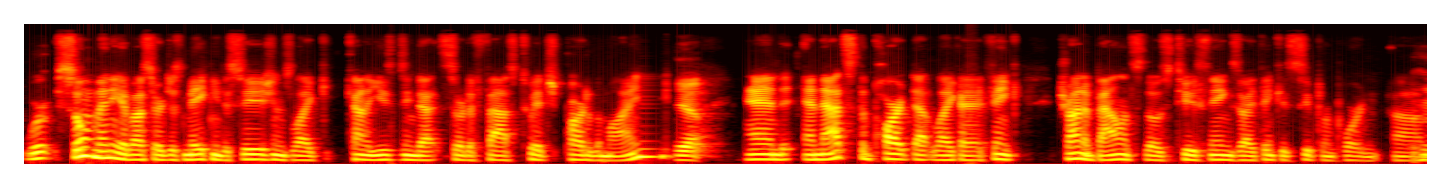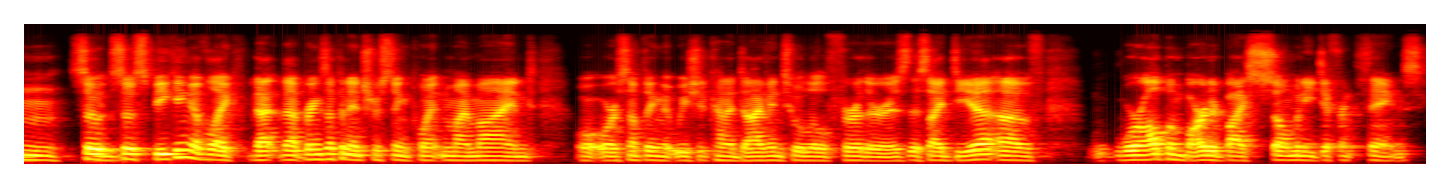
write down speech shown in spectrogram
we're so many of us are just making decisions like kind of using that sort of fast twitch part of the mind. Yeah and and that's the part that like i think trying to balance those two things i think is super important um, mm-hmm. so so speaking of like that that brings up an interesting point in my mind or, or something that we should kind of dive into a little further is this idea of we're all bombarded by so many different things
